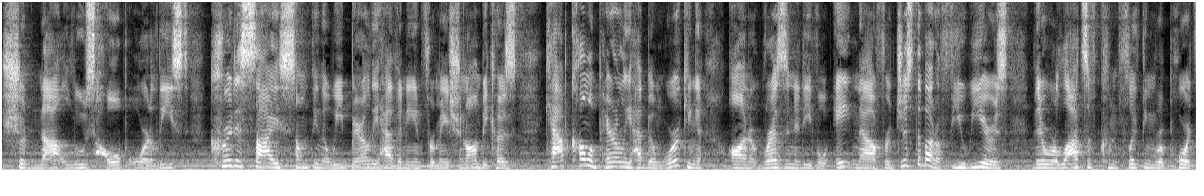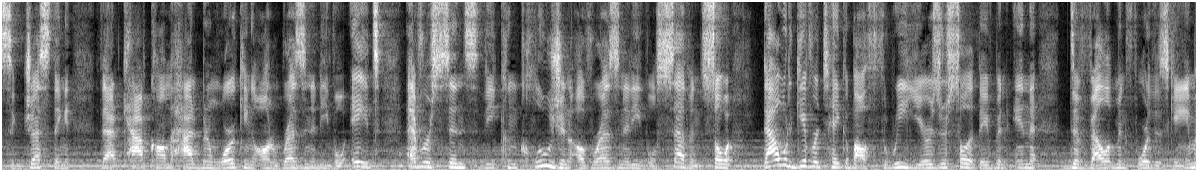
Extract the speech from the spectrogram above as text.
should not lose hope or at least criticize something that we barely have any information on because Capcom apparently had been working on Resident Evil 8 now for just about a few years. There were lots of conflicting reports suggesting that Capcom had been working on Resident Evil 8 ever since the conclusion of Resident Evil 7. So that would give or take about three years or so that they've been in development for this game.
